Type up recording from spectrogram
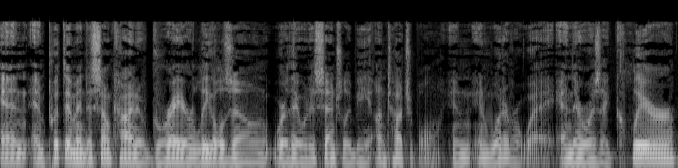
and and put them into some kind of gray or legal zone where they would essentially be untouchable in, in whatever way. And there was a clear,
